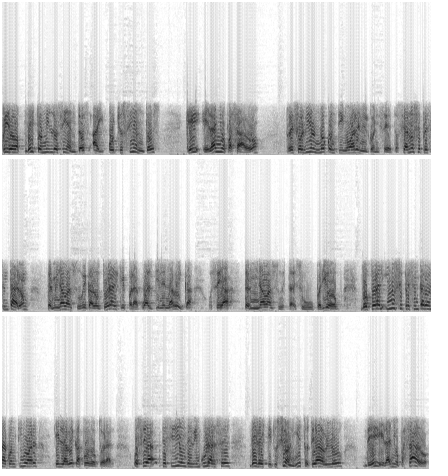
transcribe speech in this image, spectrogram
Pero de estos 1.200 hay 800 que el año pasado resolvieron no continuar en el CONICET, o sea, no se presentaron, terminaban su beca doctoral, que para cual tienen la beca, o sea, terminaban su, su periodo doctoral y no se presentaron a continuar en la beca postdoctoral. O sea, decidieron desvincularse de la institución, y esto te hablo del año pasado,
